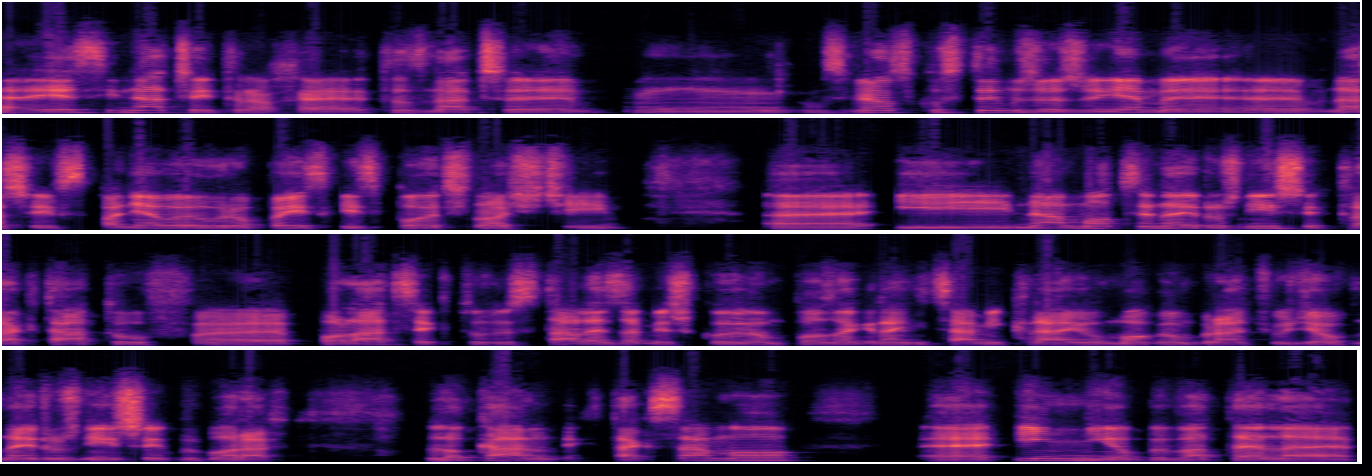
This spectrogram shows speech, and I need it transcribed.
Jest inaczej trochę. To znaczy, w związku z tym, że żyjemy w naszej wspaniałej europejskiej społeczności i na mocy najróżniejszych traktatów Polacy, którzy stale zamieszkują poza granicami kraju, mogą brać udział w najróżniejszych wyborach lokalnych. Tak samo inni obywatele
